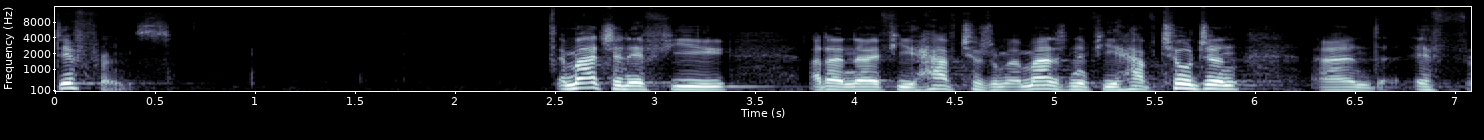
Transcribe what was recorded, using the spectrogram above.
difference. Imagine if you, I don't know if you have children, but imagine if you have children and if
